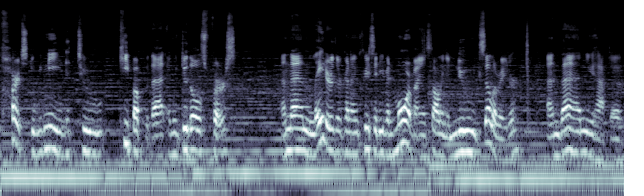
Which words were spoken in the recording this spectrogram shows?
parts do we need to keep up with that? And we do those first. And then later, they're going to increase it even more by installing a new accelerator. And then you have to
